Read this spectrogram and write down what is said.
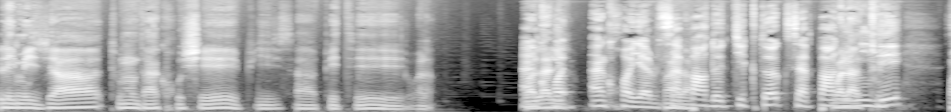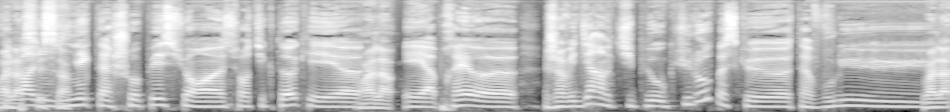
les médias, tout le monde a accroché et puis ça a pété. Et voilà. Voilà Incroy- le- incroyable. Ça part de TikTok, ça part Voilà, d'une idée, ça part d'une idée que t'as chopée sur euh, sur TikTok et euh, et après euh, j'ai envie de dire un petit peu au culot parce que t'as voulu c'est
